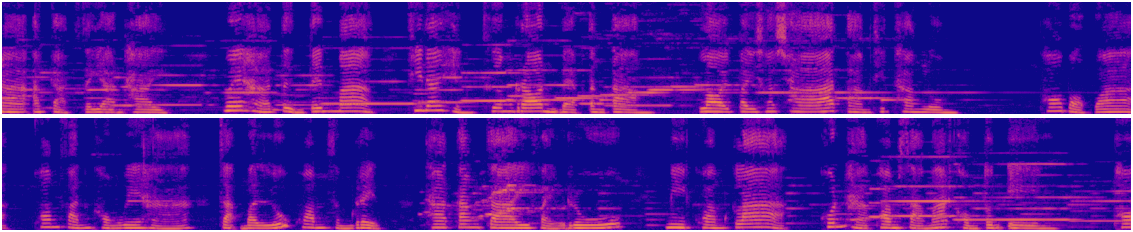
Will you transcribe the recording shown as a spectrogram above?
นาอากาศยานไทย เวหาตื่นเต้นมากที่ได้เห็นเครื่องร่อนแบบต่าง ๆ ลอยไปช้า ๆ ตามทิศทางลม พ่อบอกว่าความฝันของเวหาจะบรรลุความสำเร็จ ถ้าตั้งใจใฝ่รู้ มีความกล้า ค้นหาความสามารถของตนเอง พ่อ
